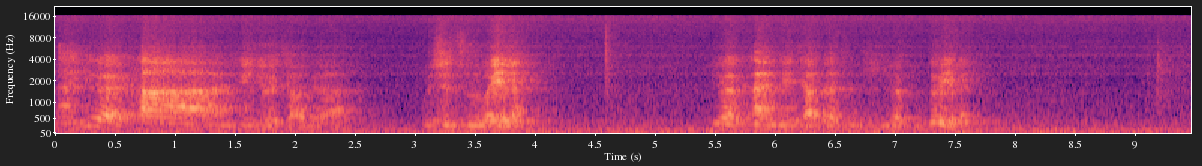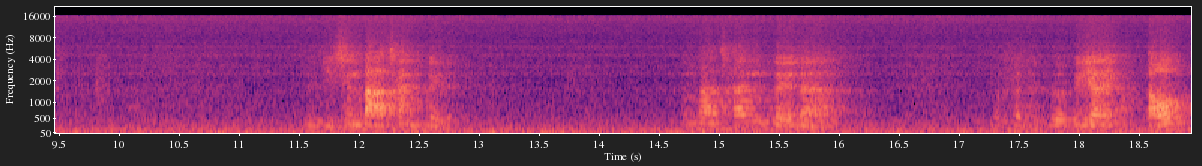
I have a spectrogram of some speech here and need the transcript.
他越看就就觉得不是滋味了，越看就觉得自己越不对了，自己生大惭愧了，生大惭愧了，就和他哥哥要一把刀。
